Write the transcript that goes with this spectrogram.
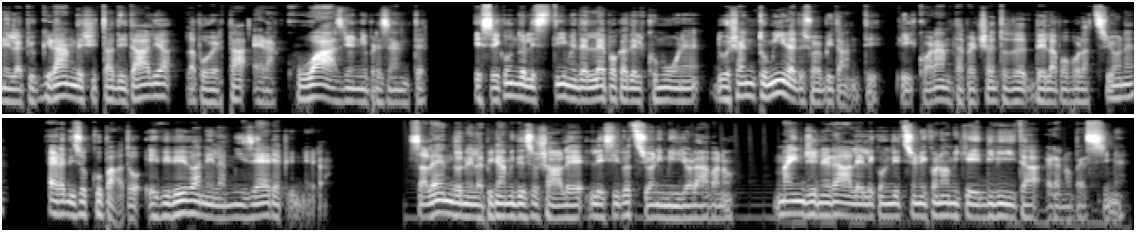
Nella più grande città d'Italia la povertà era quasi onnipresente e secondo le stime dell'epoca del comune 200.000 dei suoi abitanti, il 40% de- della popolazione, era disoccupato e viveva nella miseria più nera. Salendo nella piramide sociale le situazioni miglioravano, ma in generale le condizioni economiche e di vita erano pessime.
